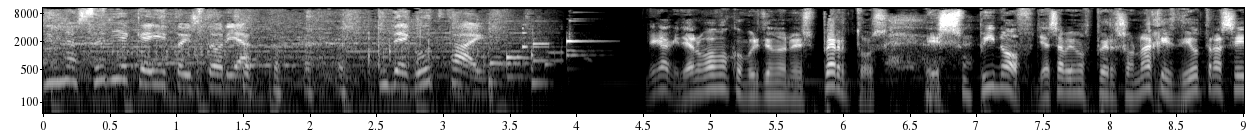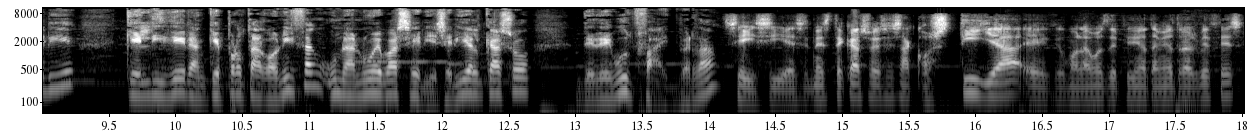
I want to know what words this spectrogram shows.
de una serie que hizo historia. The Good Fight. Venga, que ya nos vamos convirtiendo en expertos. Spin-off, ya sabemos, personajes de otra serie que lideran, que protagonizan una nueva serie. Sería el caso de The Good Fight, ¿verdad? Sí, sí, es, en este caso es esa costilla, eh, como la hemos definido también otras veces,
